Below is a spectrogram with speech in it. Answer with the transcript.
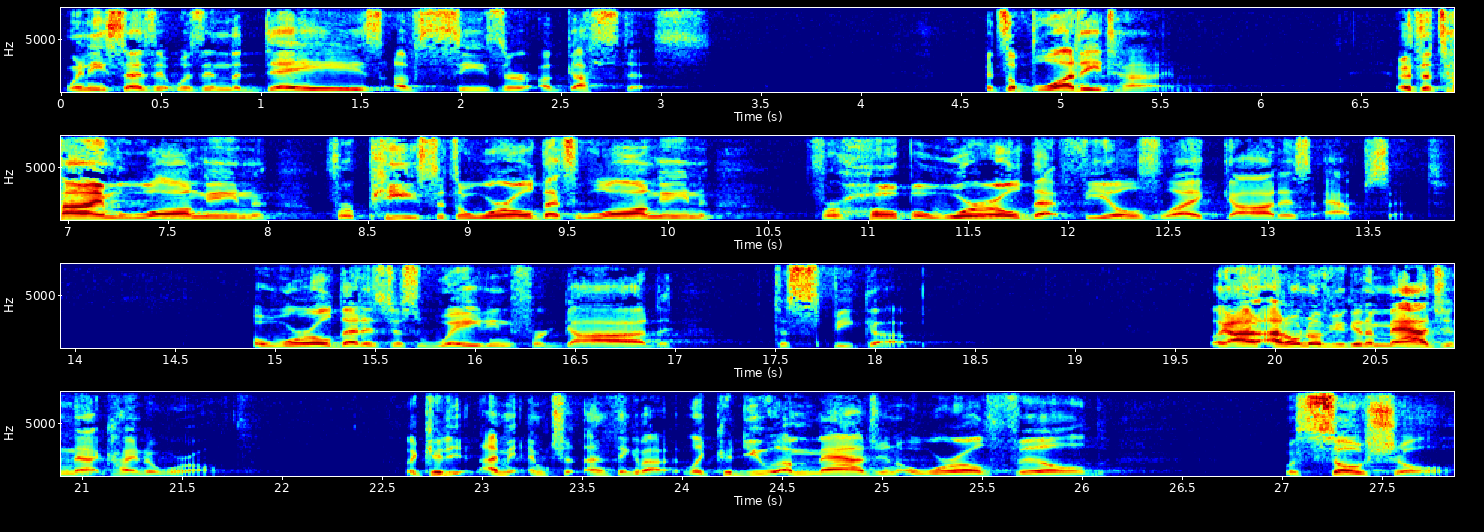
when he says it was in the days of Caesar Augustus. It's a bloody time. It's a time longing for peace. It's a world that's longing for hope, a world that feels like God is absent, a world that is just waiting for God to speak up. Like, I, I don't know if you can imagine that kind of world. Like, could I mean, I'm, about it. Like, could you imagine a world filled with social,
